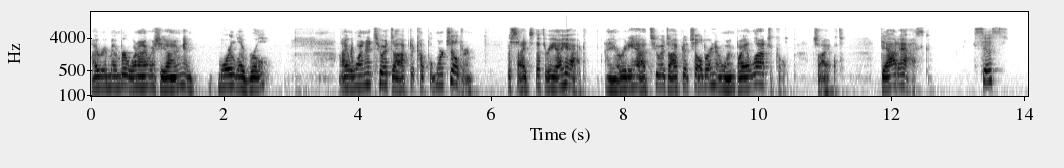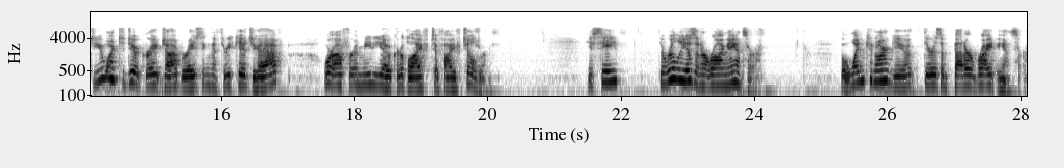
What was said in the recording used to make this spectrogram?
I remember when I was young and more liberal, I wanted to adopt a couple more children besides the three I had. I already had two adopted children and one biological child. Dad asked, Sis, do you want to do a great job raising the three kids you have or offer a mediocre life to five children? You see, there really isn't a wrong answer. But one can argue there is a better right answer.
